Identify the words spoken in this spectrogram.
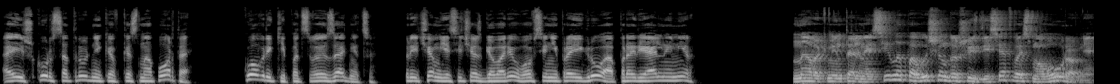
а из шкур сотрудников космопорта — коврики под свою задницу. Причем я сейчас говорю вовсе не про игру, а про реальный мир. Навык «Ментальная сила» повышен до 68 уровня.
